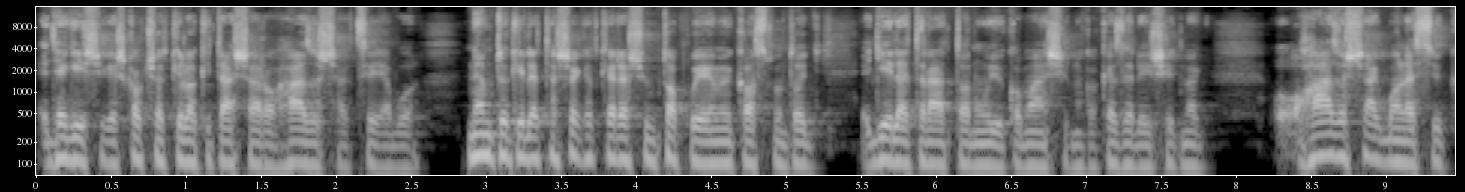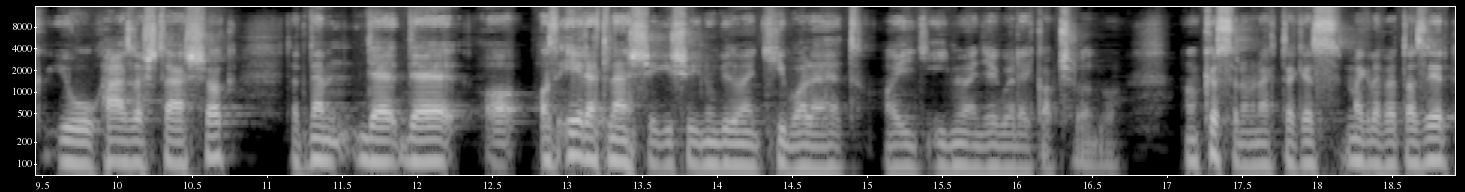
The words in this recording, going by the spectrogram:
egy egészséges kapcsolat kialakítására a házasság céljából. Nem tökéleteseket keresünk, tapolja ők azt mondta, hogy egy életen át tanuljuk a másiknak a kezelését, meg a házasságban leszünk jó házastársak, tehát nem, de, de a, az éretlenség is úgy gondolom egy hiba lehet, ha így, így megyek bele egy kapcsolatba. Köszönöm nektek, ez meglepett azért.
